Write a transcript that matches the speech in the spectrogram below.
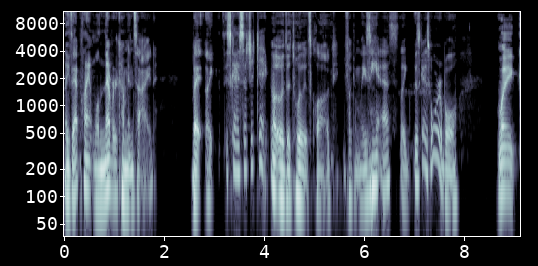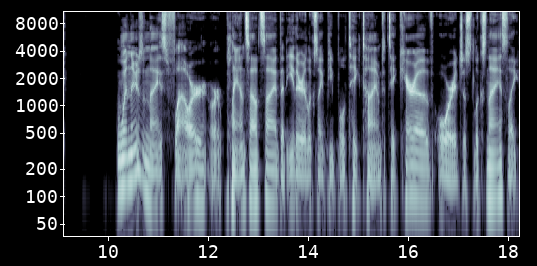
like that plant will never come inside. But like this guy's such a dick. Oh, oh, the toilet's clogged. Fucking lazy ass. Like this guy's horrible. like when there's a nice flower or plants outside that either it looks like people take time to take care of or it just looks nice, like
